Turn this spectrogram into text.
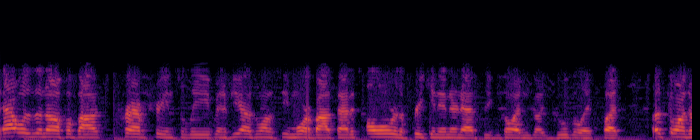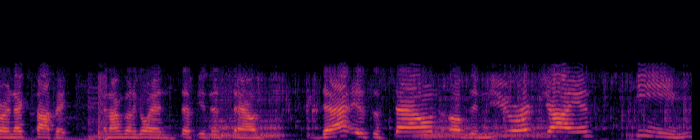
That was enough about Crabtree and Talib. And if you guys want to see more about that, it's all over the freaking internet, so you can go ahead and go Google it. But let's go on to our next topic, and I'm going to go ahead and set you this sound. That is the sound of the New York Giants team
